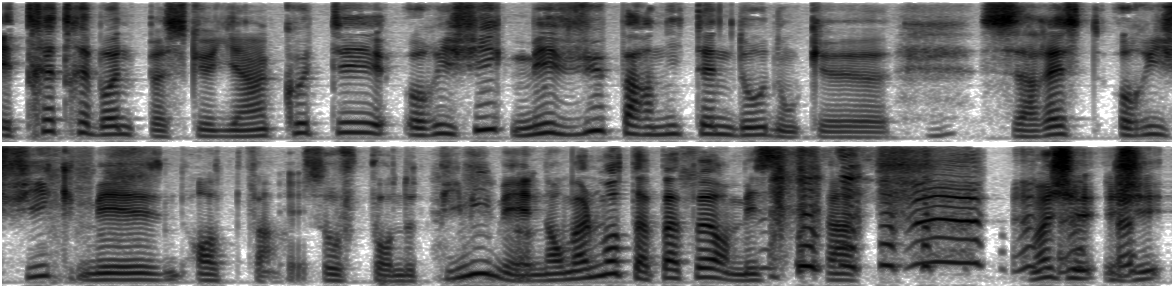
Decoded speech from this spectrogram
est très très bonne parce qu'il y a un côté horrifique, mais vu par Nintendo. Donc mmh. ça reste horrifique, mais enfin, sauf pour notre Pimi, mais normalement t'as pas peur. Mais moi, j'ai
